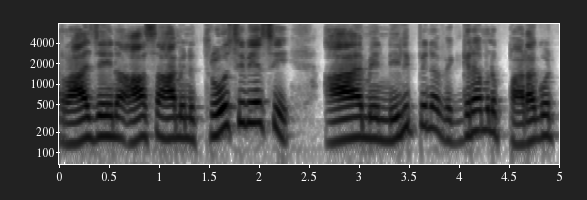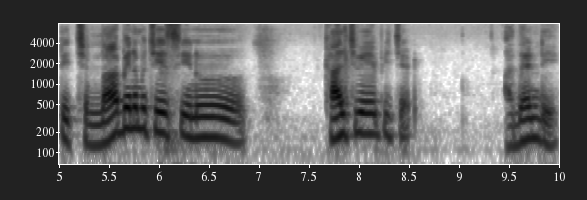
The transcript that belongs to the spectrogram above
రాజైన ఆశ ఆమెను త్రోసివేసి ఆమె నిలిపిన విగ్రహమును పడగొట్టి చిన్నాభినము చేసిను. కాల్చివేయించాడు అదండి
